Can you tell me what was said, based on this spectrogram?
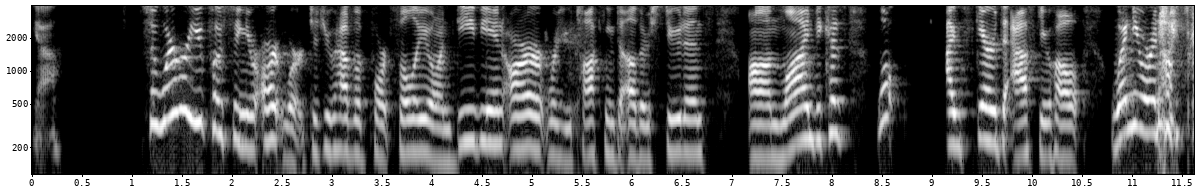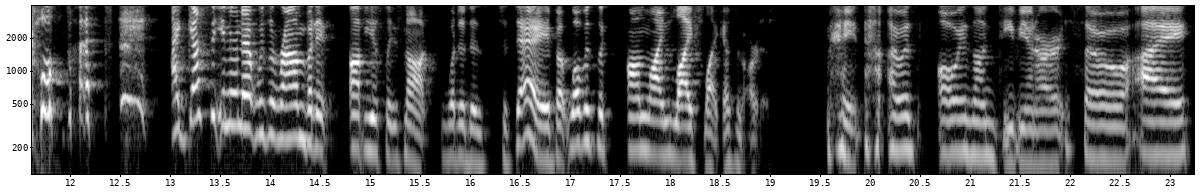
Yeah. So where were you posting your artwork? Did you have a portfolio on DeviantArt? Were you talking to other students online? Because well, I'm scared to ask you how when you were in high school, but I guess the internet was around, but it obviously is not what it is today. But what was the online life like as an artist? Right. I was always on DeviantArt. So I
